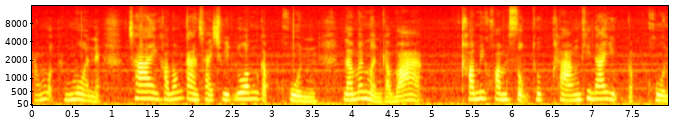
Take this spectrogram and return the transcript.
ทั้งหมดทั้งมวลเนี่ย ใช่เขาต้องการใช้ชีวิตร่วมกับคุณ แล้วมันเหมือนกับว่าเขามีความสุขทุกครั้งที่ได้อยู่กับคุณ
